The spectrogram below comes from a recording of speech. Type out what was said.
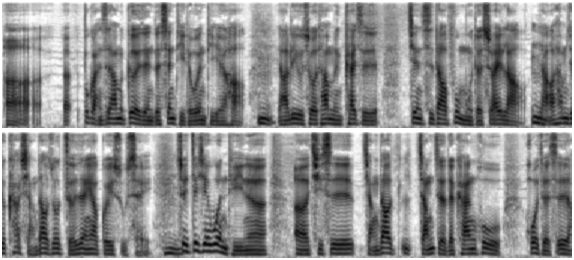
呃。呃，不管是他们个人的身体的问题也好，嗯，然后例如说他们开始。见识到父母的衰老，然后他们就看想到说责任要归属谁，所以这些问题呢，呃，其实讲到长者的看护，或者是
